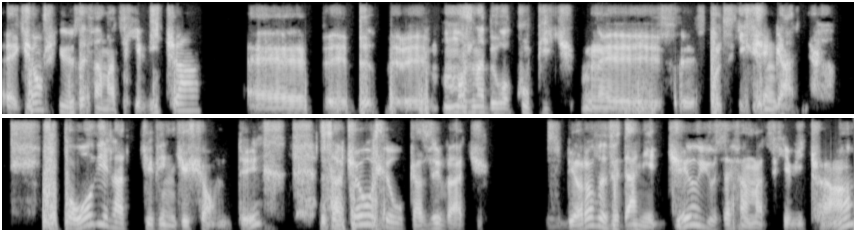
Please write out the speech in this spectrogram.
e, książki Józefa Mackiewicza można było kupić w polskich księgarniach. W połowie lat 90. zaczęło się ukazywać zbiorowe wydanie dzieł Józefa Mackiewicza,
